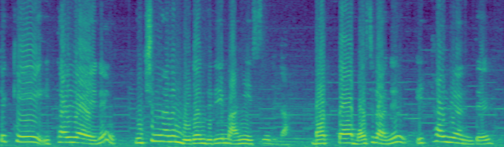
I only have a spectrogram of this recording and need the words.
특히 이탈리아에는 욕심나는 물건들이 많이 있습니다. 맛과 멋을 아는 이탈리안들.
